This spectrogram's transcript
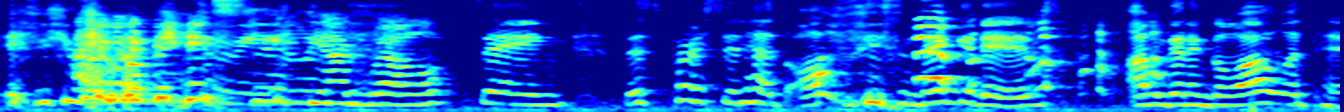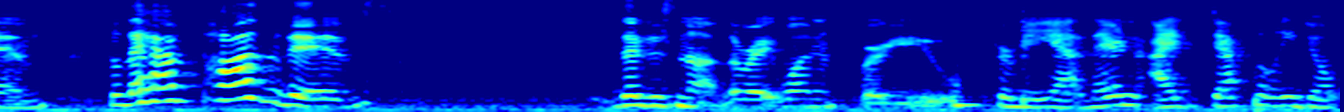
if you I would be extremely unwell. saying this person has all these negatives. I'm gonna go out with him. So they have positives. They're just not the right one for you. For me, yeah, they're, I definitely don't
